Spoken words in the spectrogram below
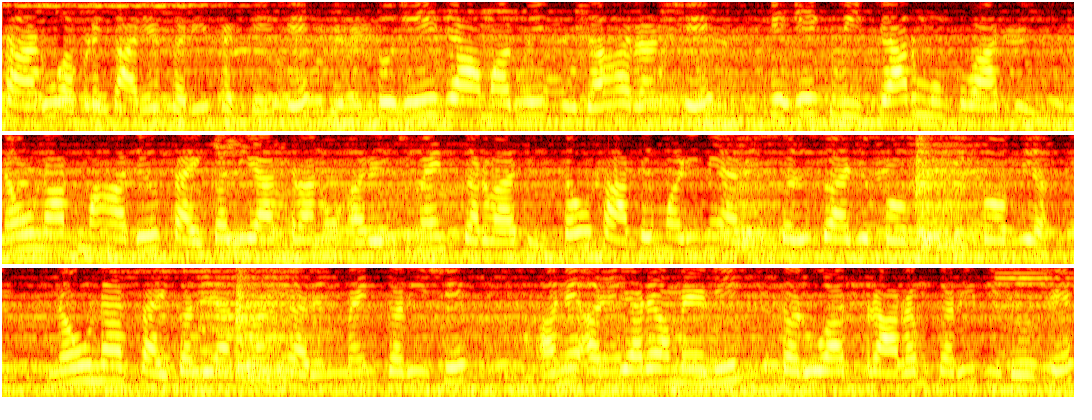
સારું આપણે કાર્ય કરી શકીએ છીએ. તો એ જ અમારું એક ઉદાહરણ છે કે એક વિચાર મૂકવાથી નવનાથ મહાદેવ સાયકલ યાત્રાનું અરેન્જમેન્ટ કરવાથી સૌ સાથે મળીને અરેન્જ કર્યું તો આજે ભવ્યથી ભવ્ય નવનાથ સાયકલ યાત્રાની અરેન્જમેન્ટ કરી છે. અને અત્યારે અમે એની શરૂઆત પ્રારંભ કરી દીધો છે.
